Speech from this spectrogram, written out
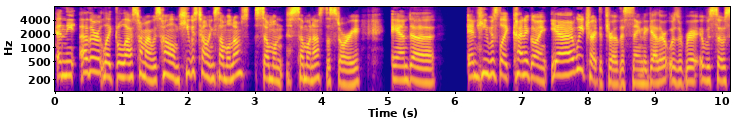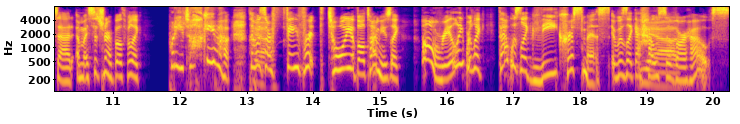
and the other, like the last time I was home, he was telling someone else, someone, someone else the story, and uh, and he was like, kind of going, "Yeah, we tried to throw this thing together. It was a, re- it was so sad." And my sister and I both were like, "What are you talking about? That was our favorite toy of all time." He was like, oh, really? We're like, that was like the Christmas. It was like a house of our house.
